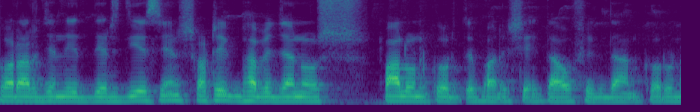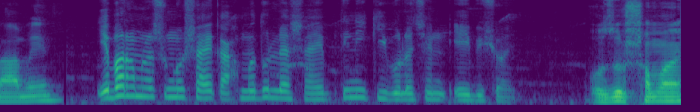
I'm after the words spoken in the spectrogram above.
করার যে নির্দেশ দিয়েছেন সঠিকভাবে যেন পালন করতে পারে সেই তাওফিক দান করুন আমিন। এবার আমরা শুনব শাহেক আহমদুল্লাহ সাহেব তিনি কি বলেছেন এই বিষয়ে? অজুর সময়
